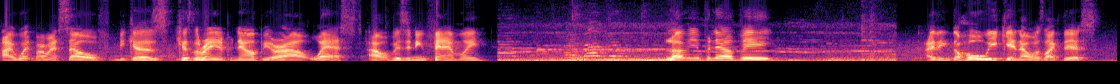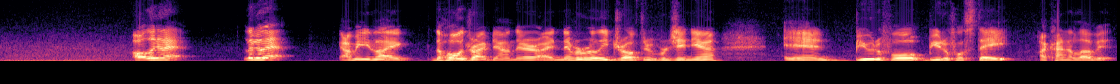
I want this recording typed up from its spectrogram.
I went by myself because because Lorraine and Penelope are out west, out visiting family. Love you, Penelope. I think the whole weekend I was like this. Oh, look at that. Look at that. I mean, like, the whole drive down there, I never really drove through Virginia. And beautiful, beautiful state. I kind of love it,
